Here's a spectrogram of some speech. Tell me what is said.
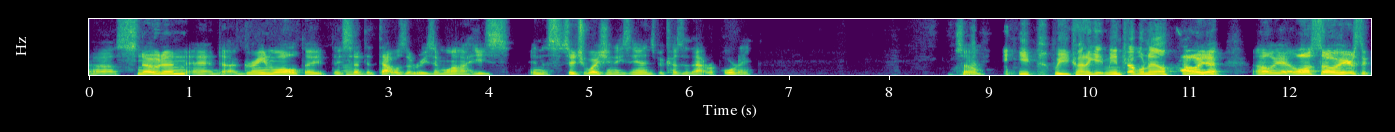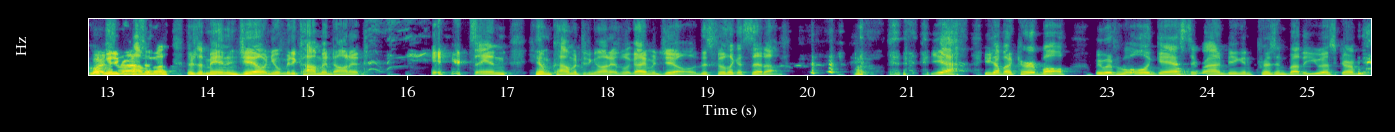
Uh, Snowden and uh, Greenwald, they, they said that that was the reason why he's in the situation he's in is because of that reporting. So, were you trying to get me in trouble now? Oh yeah, oh yeah. Well, so here's the question. Right? So, on, there's a man in jail, and you want me to comment on it? You're saying him commenting on it is what got him in jail. This feels like a setup. yeah, you talk about curveball. We went from oil and gas to Ryan being imprisoned by the U.S. government.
